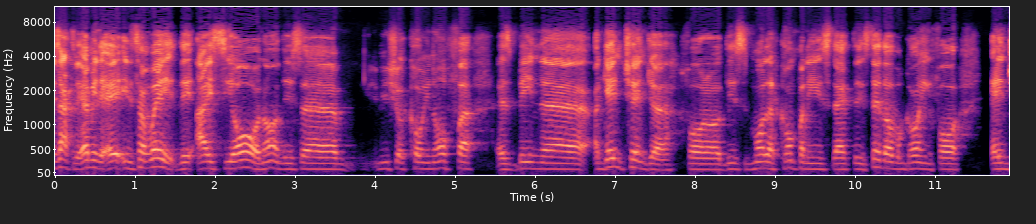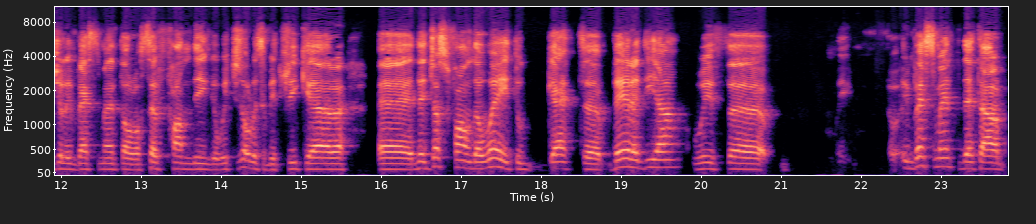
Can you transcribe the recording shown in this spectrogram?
Exactly. I mean eh, in some way the ico no this uh, initial coin offer has been uh, a game changer for these smaller companies that instead of going for angel investment or self-funding which is always a bit trickier uh, they just found a way to get uh, their idea with uh, investment that are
